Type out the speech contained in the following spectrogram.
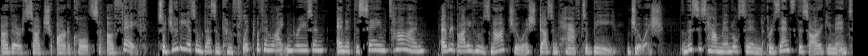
other such articles of faith. So Judaism doesn't conflict with enlightened reason, and at the same time, everybody who's not Jewish doesn't have to be Jewish. This is how Mendelssohn presents this argument,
